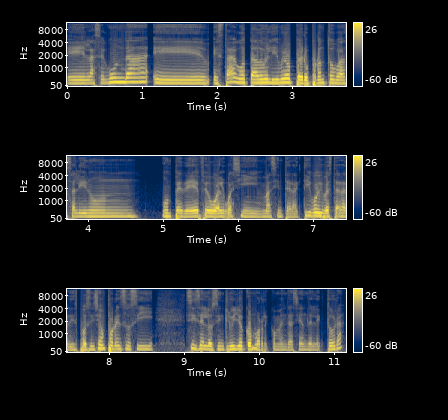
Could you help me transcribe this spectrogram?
Eh, la segunda, está agotado el libro, pero pronto va a salir un, un PDF o algo así más interactivo y va a estar a disposición, por eso sí, sí se los incluyo como recomendación de lectura.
